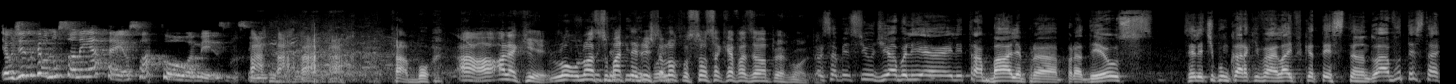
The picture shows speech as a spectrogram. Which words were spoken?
Eu digo que eu não sou nem até, eu sou à toa mesmo. Assim. tá bom. Ah, olha aqui, o nosso baterista Louco Souza quer fazer uma pergunta. Quero saber se o diabo ele, é, ele trabalha para Deus, se ele é tipo um cara que vai lá e fica testando. Ah, vou testar.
